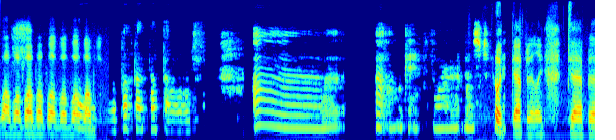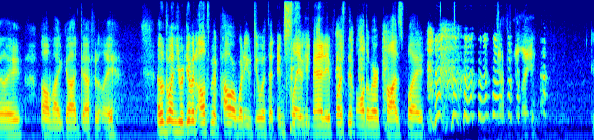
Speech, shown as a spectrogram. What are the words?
Wah wah wah wah wah wah wah wah. Uh, oh, okay. For most. Oh, definitely, definitely. Oh my god, definitely. I love the one you were given ultimate power. What do you do with it? Enslave humanity. Force them all to wear cosplay. Definitely. Do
